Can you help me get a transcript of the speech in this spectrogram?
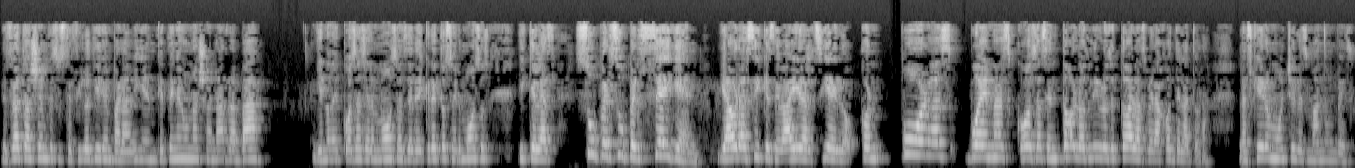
Les trato a Hashem que sus tefilos lleguen para bien, que tengan una Shana Rabá lleno de cosas hermosas, de decretos hermosos y que las súper, súper sellen. Y ahora sí que se va a ir al cielo con puras buenas cosas en todos los libros de todas las verajos de la Torah. Las quiero mucho y les mando un beso.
